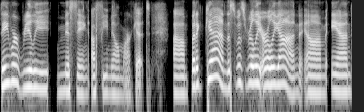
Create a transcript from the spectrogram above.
they were really missing a female market. Um, but again, this was really early on. Um, and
